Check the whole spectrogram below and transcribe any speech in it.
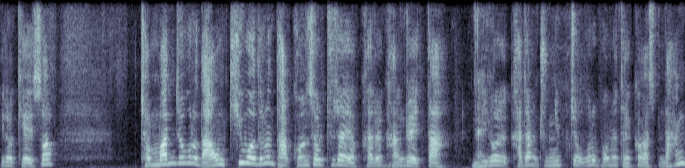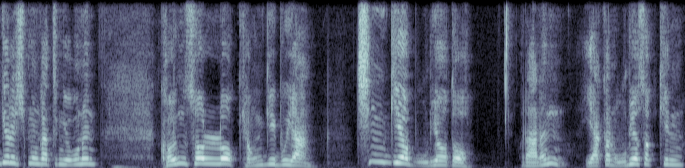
이렇게 해서 전반적으로 나온 키워드는 다 건설 투자 역할을 강조했다. 네. 이걸 가장 중립적으로 보면 될 것 같습니다. 한겨레 신문 같은 경우는 건설로 경기 부양, 친기업 우려도라는 약간 우려 섞인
